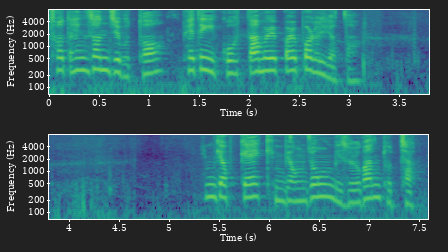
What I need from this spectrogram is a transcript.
첫 행선지부터 패딩 입고 땀을 뻘뻘 흘렸다. 힘겹게 김병종 미술관 도착.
